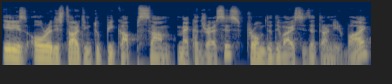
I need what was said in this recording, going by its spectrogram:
It is already starting to pick up some MAC addresses from the devices that are nearby.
